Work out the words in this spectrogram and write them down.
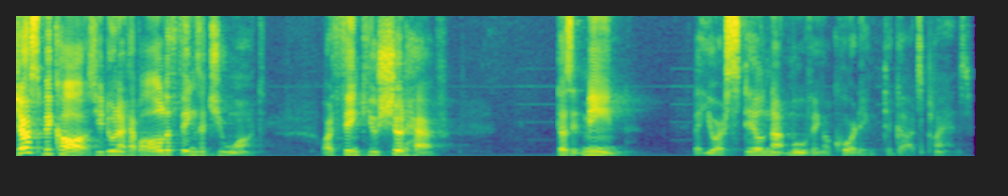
Just because you do not have all the things that you want or think you should have, does it mean that you are still not moving according to God's plans?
